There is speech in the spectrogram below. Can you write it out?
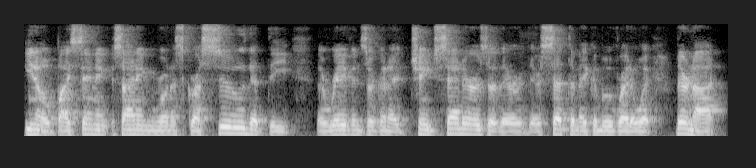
you know, by signing signing Hroniss Grasu that the the Ravens are going to change centers or they're they're set to make a move right away, they're not.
